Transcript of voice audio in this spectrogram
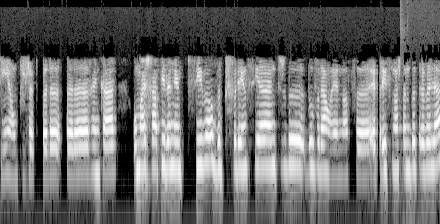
sim, é um projeto para, para arrancar o mais rapidamente possível, de preferência antes de, do verão. É, nossa, é para isso que nós estamos a trabalhar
